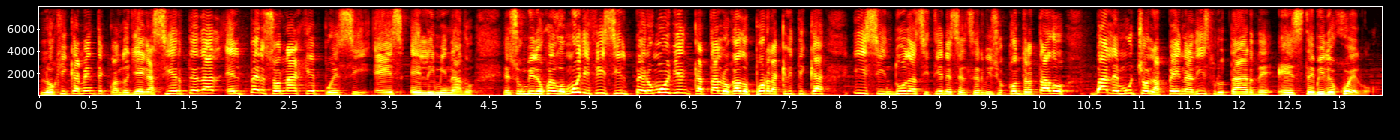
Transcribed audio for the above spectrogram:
Lógicamente, cuando llega a cierta edad, el personaje, pues sí, es eliminado. Es un videojuego muy difícil, pero muy bien catalogado por la crítica y sin duda si tienes el servicio contratado, vale mucho la pena disfrutar de este videojuego.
